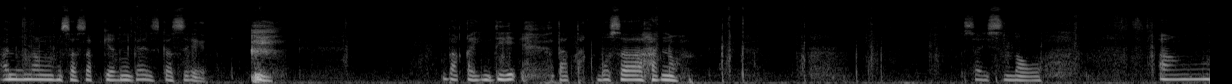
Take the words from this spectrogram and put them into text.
ano ng sasakyan guys kasi baka hindi tatakbo sa ano sa snow. Ang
